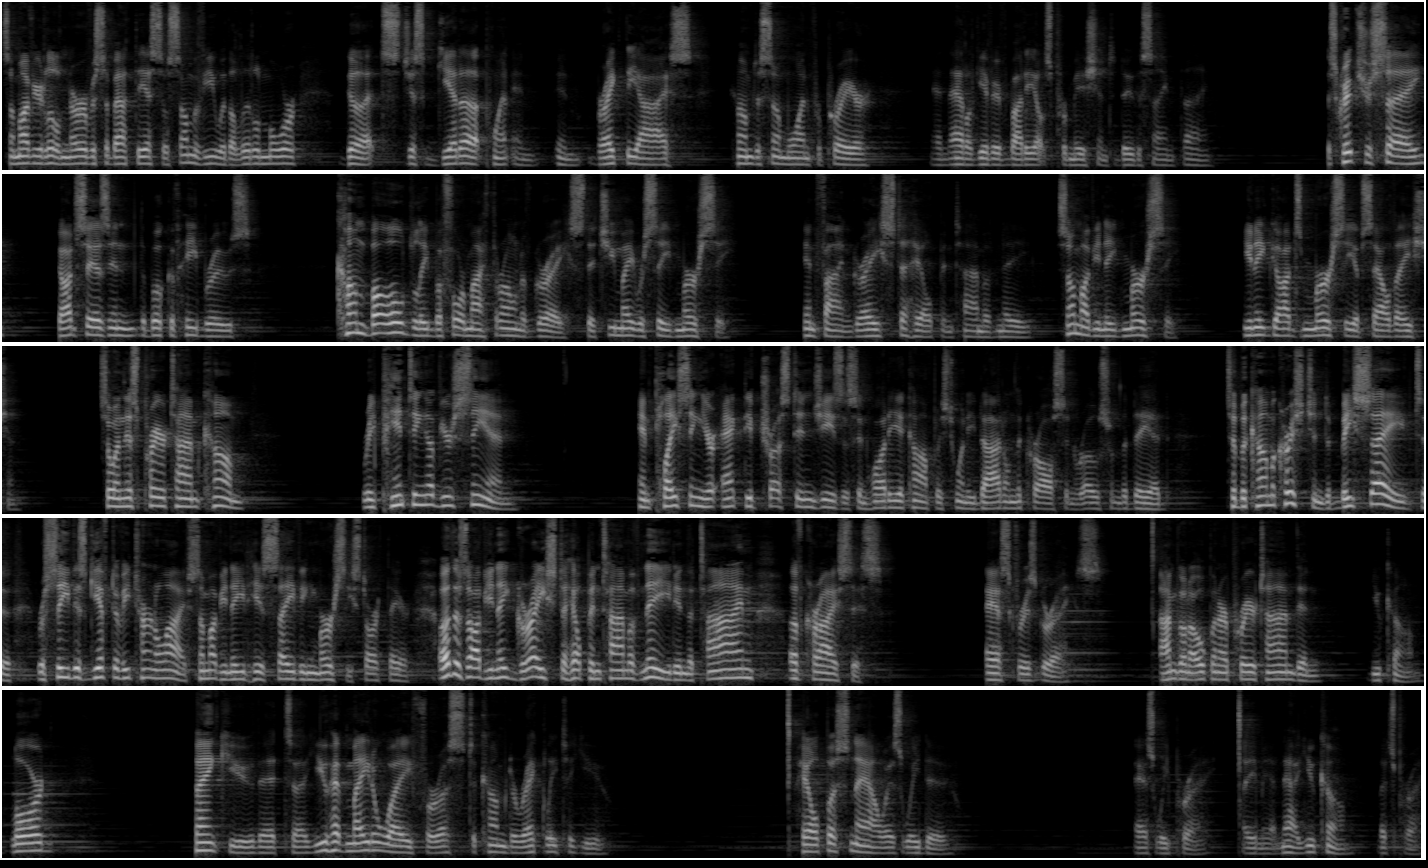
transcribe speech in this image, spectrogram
Some of you are a little nervous about this, so some of you with a little more guts, just get up and, and break the ice, come to someone for prayer, and that'll give everybody else permission to do the same thing. The scriptures say, God says in the book of Hebrews, Come boldly before my throne of grace that you may receive mercy and find grace to help in time of need. Some of you need mercy. You need God's mercy of salvation. So in this prayer time, come repenting of your sin and placing your active trust in Jesus and what He accomplished when He died on the cross and rose from the dead to become a Christian, to be saved, to receive His gift of eternal life. Some of you need His saving mercy. Start there. Others of you need grace to help in time of need, in the time of crisis. Ask for His grace. I'm going to open our prayer time, then you come. Lord, thank you that uh, you have made a way for us to come directly to you. Help us now as we do, as we pray. Amen. Now you come. Let's pray.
